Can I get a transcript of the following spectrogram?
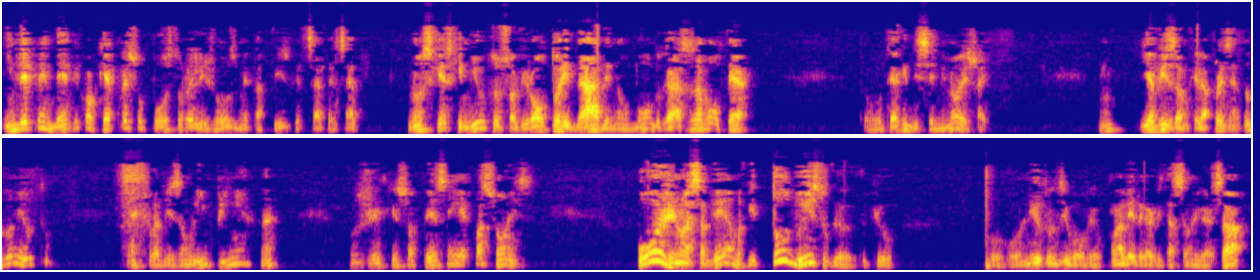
independente de qualquer pressuposto religioso, metafísico, etc, etc. Não esqueça que Newton só virou autoridade no mundo graças a Voltaire. Então, Voltaire que disseminou isso aí. Hum? E a visão que ele apresenta do Newton é aquela visão limpinha, né? o sujeito que só pensa em equações. Hoje nós sabemos que tudo isso que, o, que o, o, o Newton desenvolveu com a lei da gravitação universal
